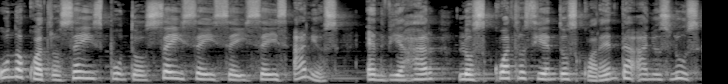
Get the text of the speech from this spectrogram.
146.6666 años en viajar los 440 años luz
